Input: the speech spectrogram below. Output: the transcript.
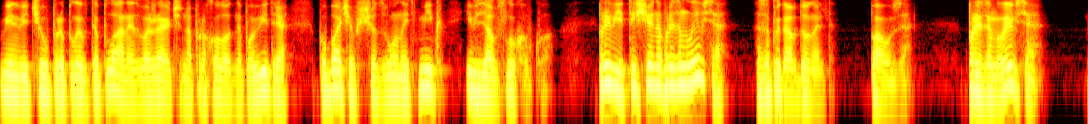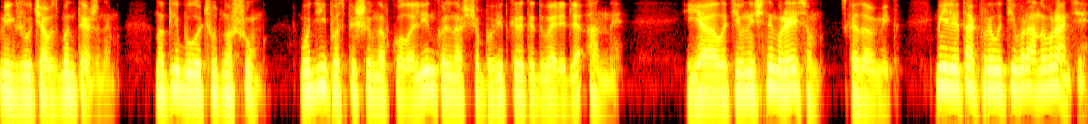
Він відчув приплив тепла, незважаючи на прохолодне повітря, побачив, що дзвонить мік, і взяв слухавку. Привіт, ти щойно приземлився? запитав Дональд. Пауза. Приземлився? Мік звучав збентеженим. На тлі було чутно шум. Водій поспішив навколо Лінкольна, щоб відкрити двері для Анни. Я летів нічним рейсом, сказав Мік. Мій літак прилетів рано вранці.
